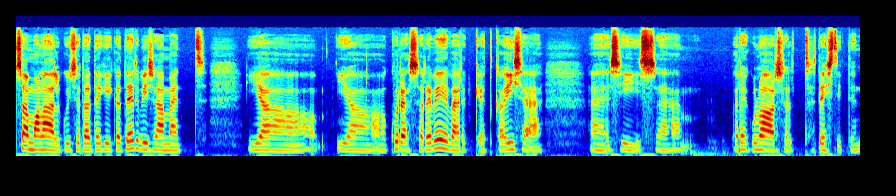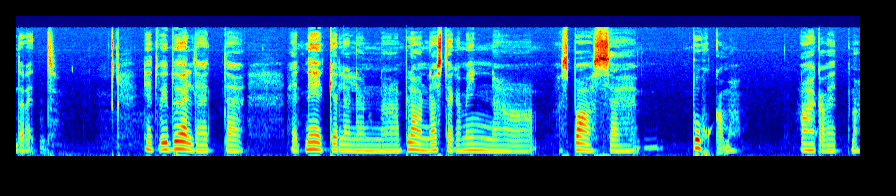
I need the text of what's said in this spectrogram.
samal ajal, kui seda tegi ka Terviseamet ja, ja Kuressaare Veevärk, et ka ise äh, siis äh, regulaarselt testiti enda vett. nii et võib öelda, et, et need, kellel on plaan lastega minna spaasse puhkama, aega veetma,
